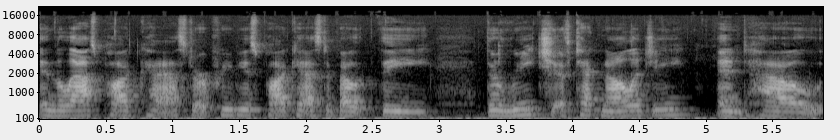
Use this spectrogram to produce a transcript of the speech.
in the last podcast or a previous podcast about the the reach of technology and how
